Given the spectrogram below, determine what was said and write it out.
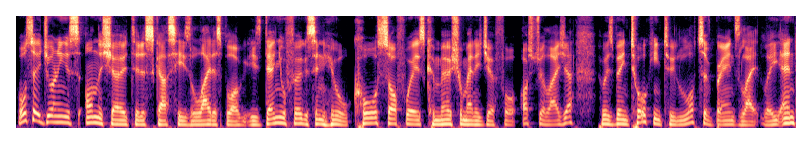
Also joining us on the show to discuss his latest blog is Daniel Ferguson Hill, Kore Software's commercial manager for Australasia, who has been talking to lots of brands lately. And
